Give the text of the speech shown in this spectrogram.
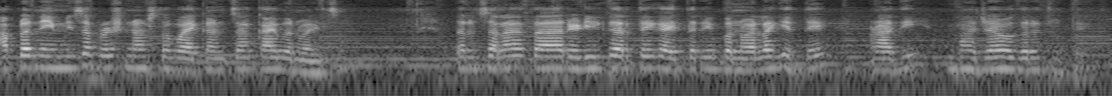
आपला नेहमीचा प्रश्न असतो बायकांचा काय बनवायचं? तर चला आता रेडी करते काहीतरी बनवायला घेते. पण आधी भाज्या वगैरे धुते.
